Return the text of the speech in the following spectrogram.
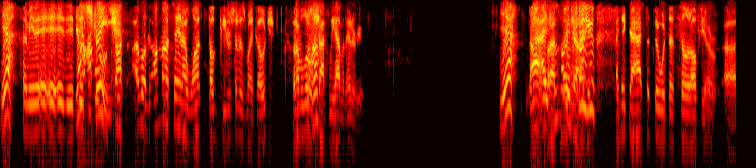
yeah, I mean it, it, it, Yeah, it's I'm strange. shocked. I, look, I'm not saying I want Doug Pederson as my coach, but I'm a little Uh-huh. shocked we haven't interviewed. Yeah, I, But I until I you I think that has to do with the Philadelphia uh,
